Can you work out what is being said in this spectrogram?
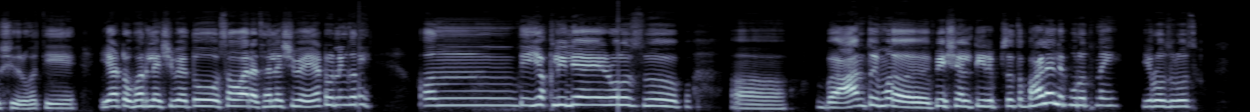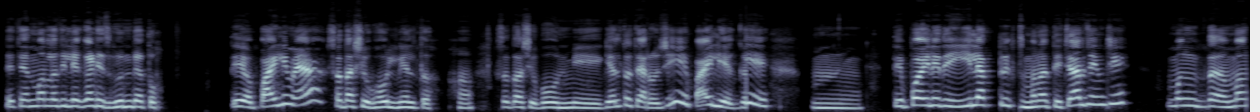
उशीर होते. ॲटो भरल्याशिवाय तो सवाऱ्या झाल्याशिवाय ॲटो निघत नाही. अन ते एकलीले रोज ब- आणतोय मग स्पेशल ट्रिपचं तर भाड्याला पुरत नाही रोज रोज त्याच्यात मला तिला गाडीच घेऊन देतो. ते पाहिली म्या सदाशिव भाऊ नेलतं. हा सदाशिव भाऊ मी गेलतो त्या रोजी पाहिली एक गाडी. हम्म, ते पहिले ते इलेक्ट्रिक म्हणत ते चार्जिंगची मग मग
